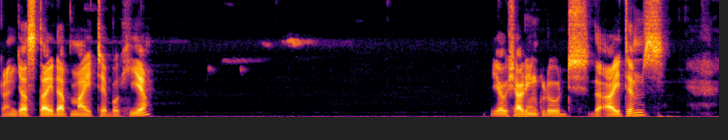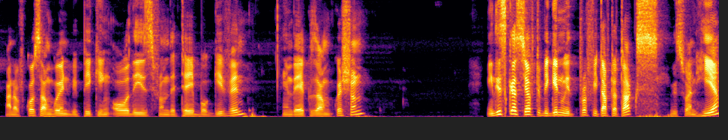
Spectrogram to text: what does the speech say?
can just tidy up my table here here we shall include the items. And of course I'm going to be picking all these from the table given in the exam question. In this case you have to begin with profit after tax this one here.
